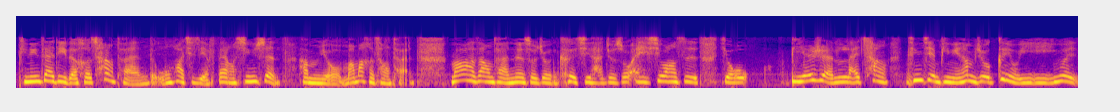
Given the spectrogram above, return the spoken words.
平民在地的合唱团的文化其实也非常兴盛，他们有妈妈合唱团，妈妈合唱团那时候就很客气，他就说，哎，希望是有。别人来唱《听见平林》，他们就更有意义，因为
